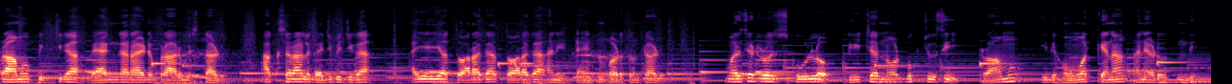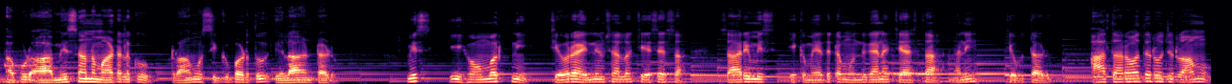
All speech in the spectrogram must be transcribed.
రాము పిచ్చిగా వేగంగా రాయడం ప్రారంభిస్తాడు. అక్షరాలు గజిబిజిగా అయ్యయ్యో త్వరగా త్వరగా అని టెన్షన్ పడుతుంటాడు. మరుసటి రోజు స్కూల్లో టీచర్ నోట్బుక్ చూసి రాము ఇది హోంవర్కేనా? అని అడుగుతుంది. అప్పుడు ఆ మిస్ అన్న మాటలకు రాము సిగ్గుపడుతూ ఇలా అంటాడు. మిస్ ఈ హోంవర్క్ని చివరి ఐదు నిమిషాల్లో చేసేసా. సారీ మిస్ ఇక మీదట ముందుగానే చేస్తా అని చెబుతాడు. ఆ తర్వాత రోజు రాము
